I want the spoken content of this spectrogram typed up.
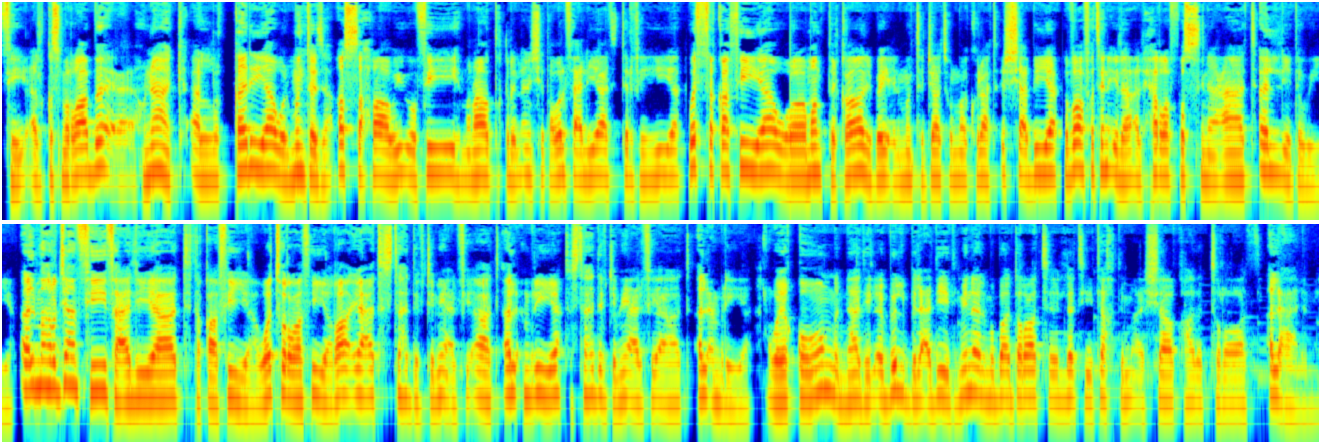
في القسم الرابع هناك القرية والمنتزه الصحراوي وفيه مناطق للأنشطة والفعاليات الترفيهية والثقافية ومنطقة لبيع المنتجات والمأكولات الشعبية إضافة إلى الحرف والصناعات اليدوية. المهرجان فيه فعاليات ثقافية وتراثية رائعة تستهدف جميع الفئات العمرية تستهدف جميع الفئات العمرية. ويقوم نادي الإبل بالعديد من المبادرات التي تخدم عشاق هذا التراث العالمي.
